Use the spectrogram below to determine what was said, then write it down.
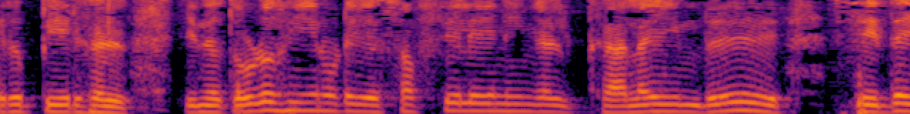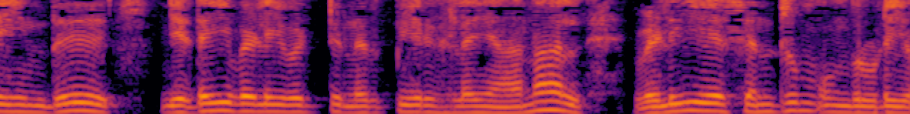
இருப்பீர்கள். இந்த தொழுகையினுடைய சஃபிலே நீங்கள் கலைந்து சிதைந்து இடைவெளி விட்டு நிற்பீர்களே ஆனால் வெளியே சென்றும் உங்களுடைய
